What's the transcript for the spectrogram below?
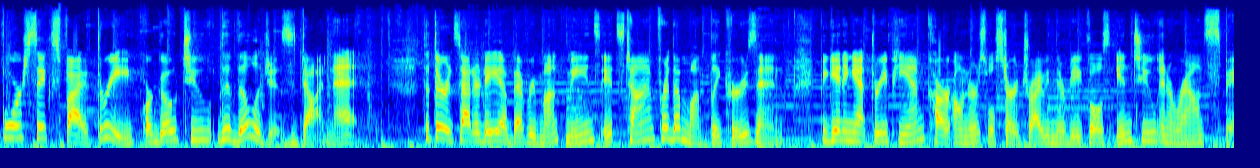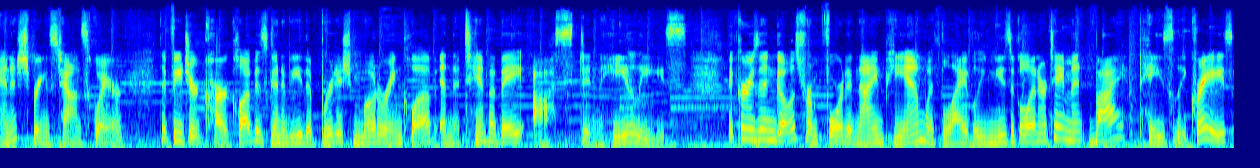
4653 or go to thevillages.net. The third Saturday of every month means it's time for the monthly cruise in. Beginning at 3 p.m., car owners will start driving their vehicles into and around Spanish Springs Town Square. The featured car club is going to be the British Motoring Club and the Tampa Bay Austin Healey's. The cruise in goes from 4 to 9 p.m. with lively musical entertainment by Paisley Craze,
